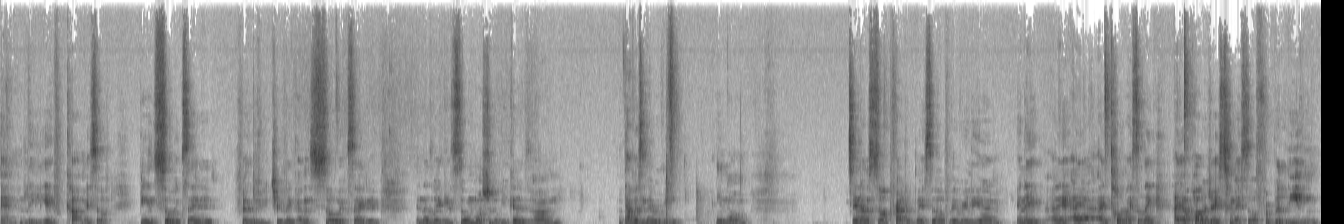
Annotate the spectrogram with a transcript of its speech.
And lately I've caught myself being so excited for the future. Like I'm so excited. And that's why I get so emotional because um that was never me, you know? and I'm so proud of myself. I really am. And I, I, I, I told myself like I apologize to myself for believing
